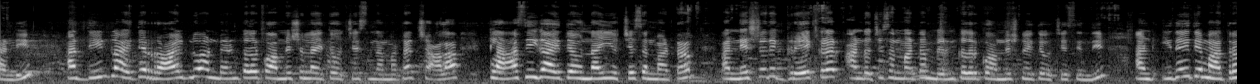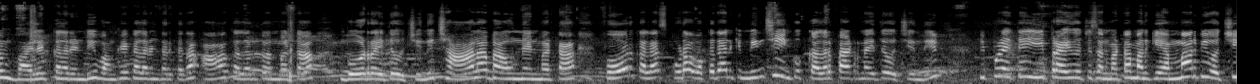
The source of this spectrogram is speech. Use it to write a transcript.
రండి. అండ్ దీంట్లో అయితే royal blue and maroon colour కాంబినేషన్లో అయితే వచ్చేసింది అనమాట చాలా క్లాసీగా అయితే ఉన్నాయి వచ్చేసి అనమాట అండ్ నెక్స్ట్ అయితే గ్రే కలర్ అండ్ వచ్చేసి అనమాట మెరూన్ కలర్ కాంబినేషన్ అయితే వచ్చేసింది. అండ్ ఇదైతే మాత్రం వైలెట్ కలర్ అండి వంకాయ కలర్ అంటారు కదా ఆ కలర్తో అనమాట బోర్డర్ అయితే వచ్చింది. చాలా బాగున్నాయి అనమాట ఫోర్ కలర్స్ కూడా ఒకదానికి మించి ఇంకొక కలర్ ప్యాటర్న్ అయితే వచ్చింది. ఇప్పుడైతే ఈ ప్రైస్ వచ్చేసి అనమాట మనకి ఎంఆర్పి వచ్చి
